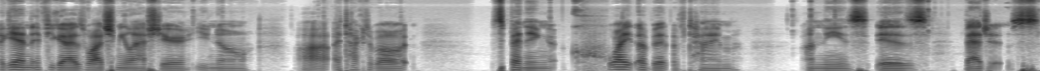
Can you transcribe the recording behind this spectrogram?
again, if you guys watched me last year, you know uh, I talked about spending quite a bit of time on these is badges.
